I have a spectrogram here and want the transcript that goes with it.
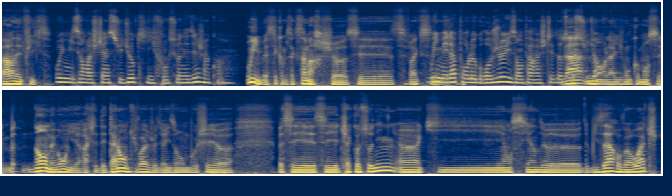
par Netflix. Oui, mais ils ont racheté un studio qui fonctionnait déjà, quoi. Oui, mais c'est comme ça que ça marche. Euh, C'est vrai que. Oui, mais là, pour le gros jeu, ils ont pas racheté d'autres studios. non, là, ils vont commencer. Bah, non, mais bon, ils rachètent des talents, tu vois. Je veux dire, ils ont embauché. euh, bah, c'est Chako Sony, euh, qui est ancien de, de Blizzard, Overwatch,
